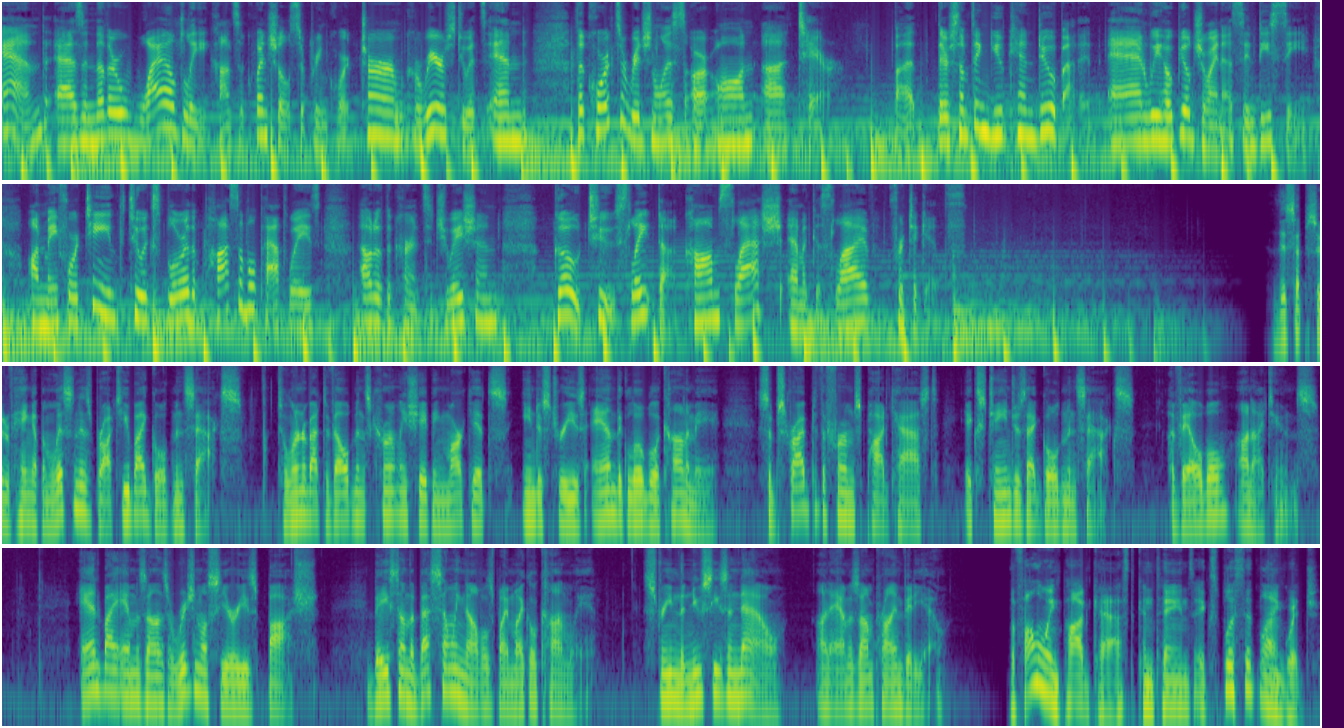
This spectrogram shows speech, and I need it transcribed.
And as another wildly consequential Supreme Court term careers to its end, the court's originalists are on a tear. But there's something you can do about it, and we hope you'll join us in DC on May 14th to explore the possible pathways out of the current situation. Go to slate.com slash amicus live for tickets. This episode of Hang Up and Listen is brought to you by Goldman Sachs. To learn about developments currently shaping markets, industries, and the global economy, subscribe to the firm's podcast, Exchanges at Goldman Sachs, available on iTunes. And by Amazon's original series, Bosch, based on the best selling novels by Michael Connelly. Stream the new season now on Amazon Prime Video. The following podcast contains explicit language.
